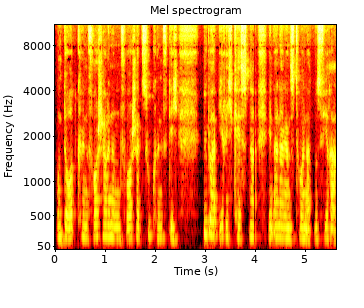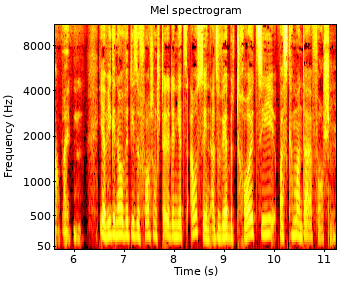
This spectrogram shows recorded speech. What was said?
und dort können Forscherinnen und Forscher zukünftig über Erich Kästner in einer ganz tollen Atmosphäre arbeiten. Ja, wie genau wird diese Forschungsstelle denn jetzt aussehen? Also wer betreut sie? Was kann man da erforschen?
